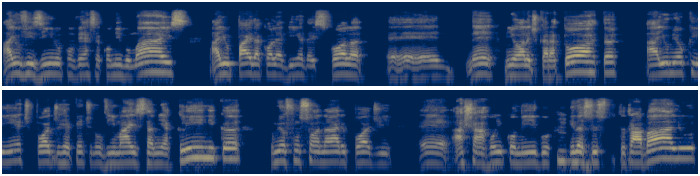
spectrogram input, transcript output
aí o vizinho não conversa comigo mais, aí o pai da coleguinha da escola é, é, é, né, me olha de cara torta, aí o meu cliente pode, de repente, não vir mais na minha clínica, o meu funcionário pode é, achar ruim comigo uhum. e na sua do trabalho,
